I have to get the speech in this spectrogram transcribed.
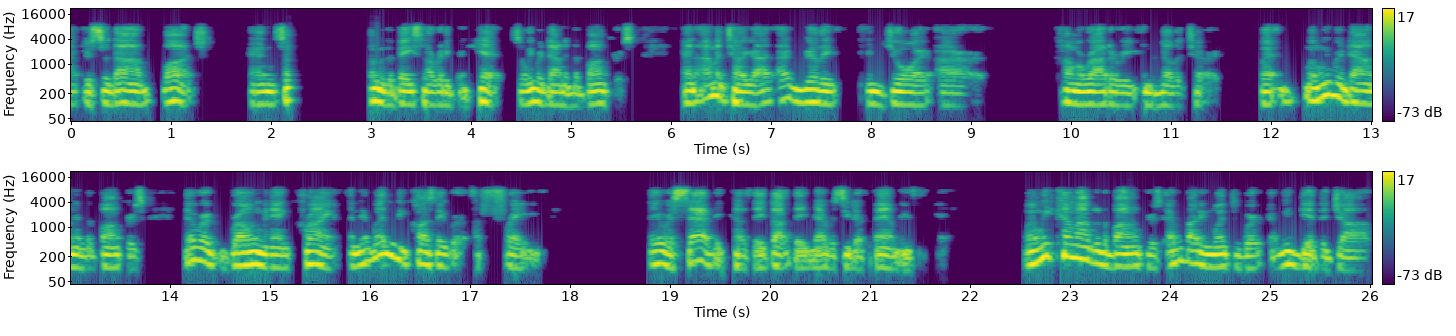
after Saddam launched, and some, some of the base had already been hit. So we were down in the bunkers. And I'm gonna tell you, I, I really enjoy our camaraderie in the military. But when we were down in the bunkers, there were grown men crying, and it wasn't because they were afraid. they were sad because they thought they'd never see their families again. When we come out of the bunkers, everybody went to work and we did the job.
